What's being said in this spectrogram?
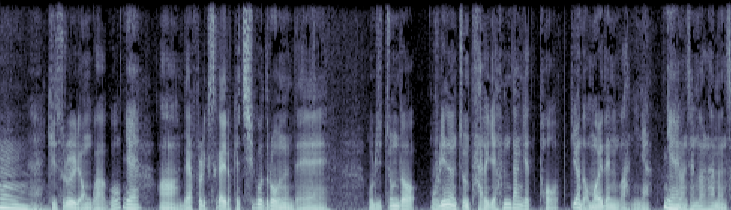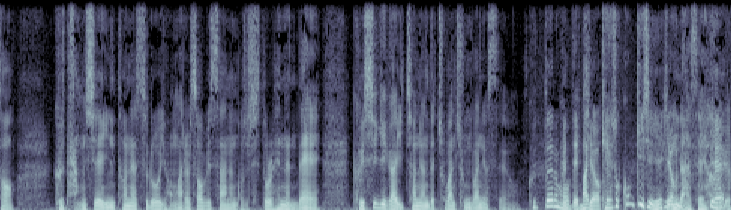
음. 네, 기술을 연구하고 예. 아 넷플릭스가 이렇게 치고 들어오는데 우리 좀 더 우리는 좀 다르게 한 단계 더 뛰어넘어야 되는 거 아니냐 예. 이런 생각을 하면서 그 당시에 인터넷으로 영화를 서비스하는 것을 시도를 했는데 그 시기가 2000년대 초반 중반이었어요. 그때는 뭐 그때 마- 기억- 계속 끊기지. 기억나세요? 예.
